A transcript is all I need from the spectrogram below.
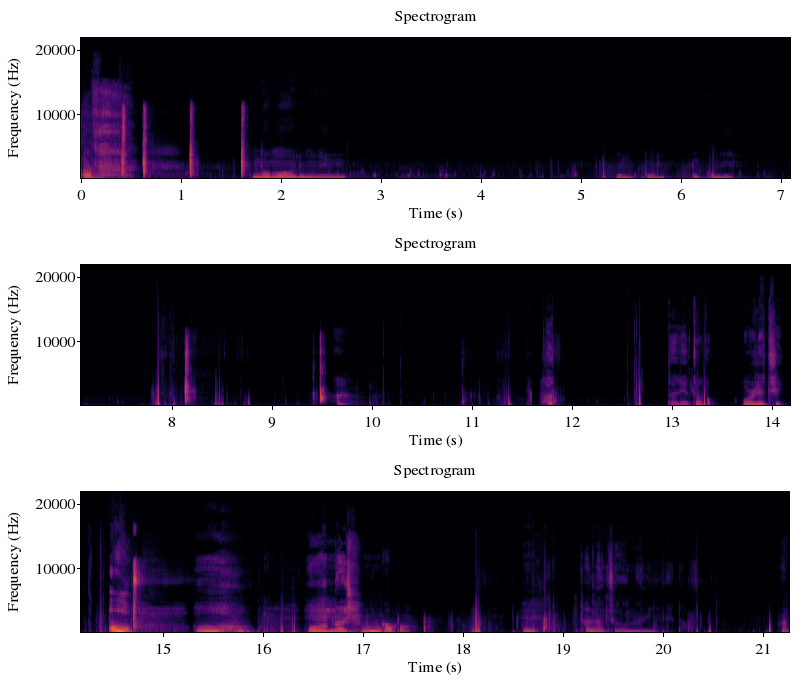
아, 너무 어렵네요, 렉 걸리는데. 아휴. 헛! 난이도도 올리지. 오! 오! 오, 나 신인가 봐. 응, 잘난 척은 아닙니다. 한.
